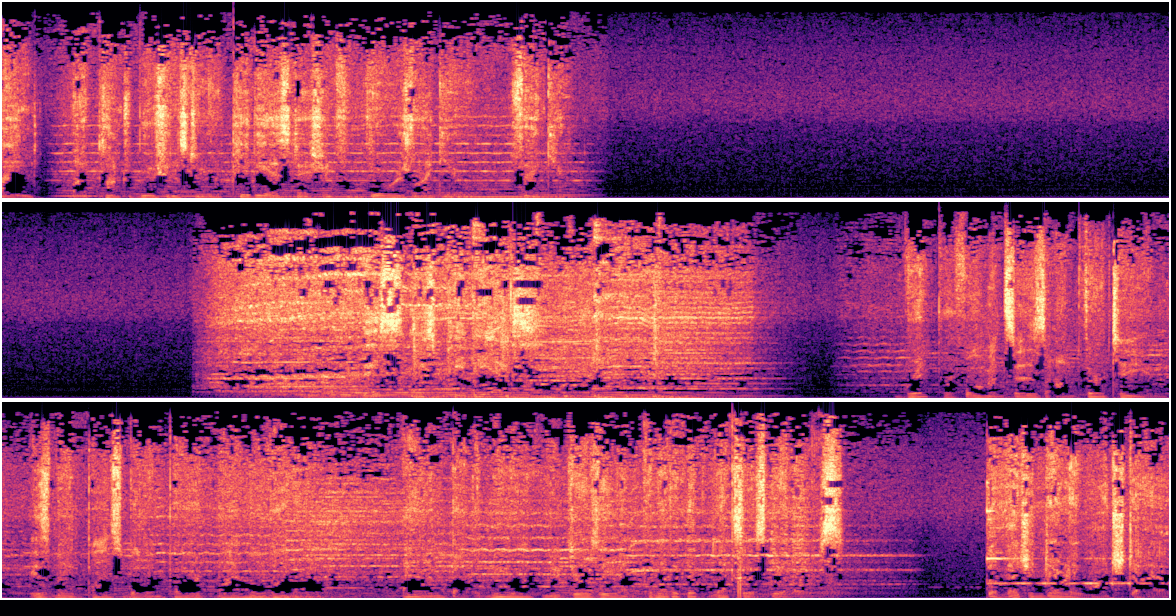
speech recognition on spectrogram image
and by contributions to PBS station from viewers like you. Thank you. Great performances on 13 is made possible in part by Movado and by the New York, New Jersey, and Connecticut Lexus dealers. The legendary watch dial,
